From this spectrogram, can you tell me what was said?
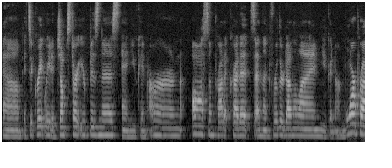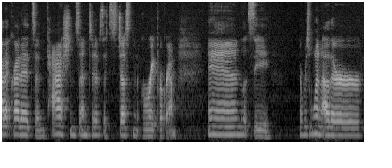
Um, it's a great way to jumpstart your business, and you can earn awesome product credits. And then further down the line, you can earn more product credits and cash incentives. It's just a great program. And let's see, there was one other.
